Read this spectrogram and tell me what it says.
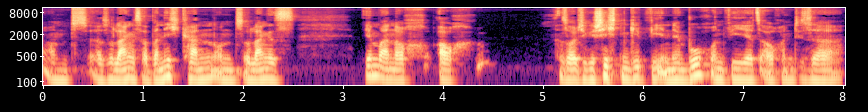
Und äh, solange es aber nicht kann und solange es immer noch auch solche Geschichten gibt wie in dem Buch und wie jetzt auch in dieser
